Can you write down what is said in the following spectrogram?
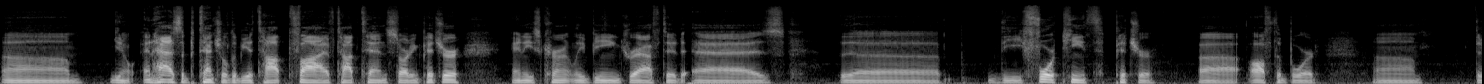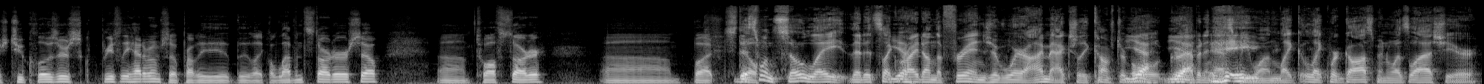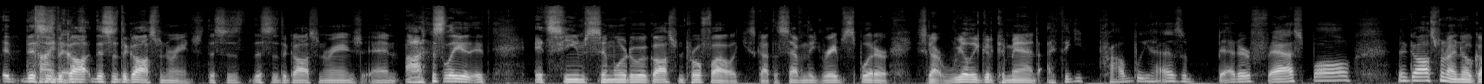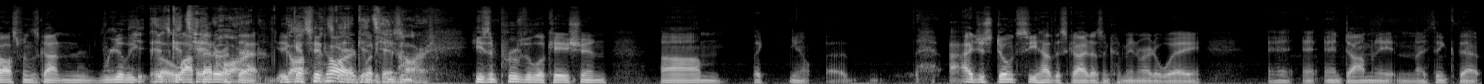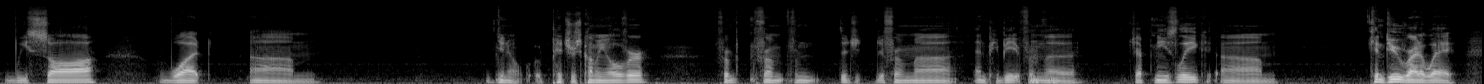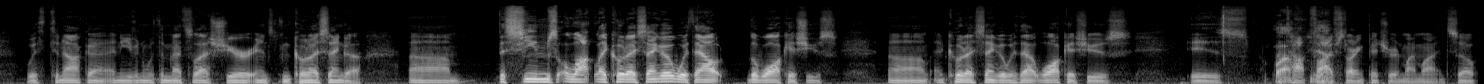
um, you know, and has the potential to be a top five, top ten starting pitcher. And he's currently being drafted as the the 14th pitcher uh, off the board. Um, there's two closers briefly ahead of him, so probably the, the like 11th starter or so, um, 12th starter. Um, but still, this one's so late that it's like yeah. right on the fringe of where I'm actually comfortable yeah, grabbing yeah. an SP one, like like where Gausman was last year. It, this is the Go- this is the Gausman range. This is this is the Gausman range, and honestly, it it seems similar to a Gausman profile. Like he's got the 70 grade splitter. He's got really good command. I think he probably has a better fastball than Gausman. I know Gausman's gotten really a lot better hard. at that. It Gausman's gets hit hard, gets but hit he's hard. In, he's improved the location. Um, like you know, uh, I just don't see how this guy doesn't come in right away and, and, and dominate. And I think that we saw what um, you know pitchers coming over from from from the from uh, NPB from mm-hmm. the Japanese league um, can do right away with Tanaka and even with the Mets last year in, Kodai Senga. Um, this seems a lot like Kodai Senga without the walk issues. Um, and Kodai Senga without walk issues is wow, a top five yeah. starting pitcher in my mind. So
